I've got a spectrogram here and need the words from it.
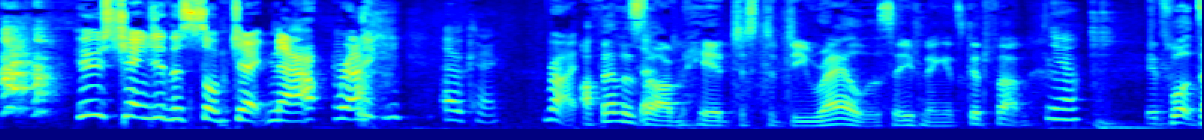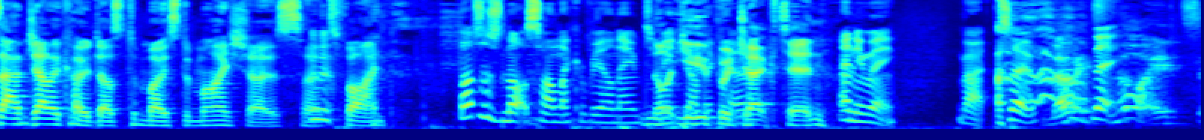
who's changing the subject now? Right. Okay. Right. I feel as So- though I'm here just to derail this evening. It's good fun. Yeah. It's what Dan Jellicoe does to most of my shows, so it's mm. fine. That does not sound like a real name to me. Not me. you Jellicoe. projecting. Anyway, right. So No, it's the- not. It's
